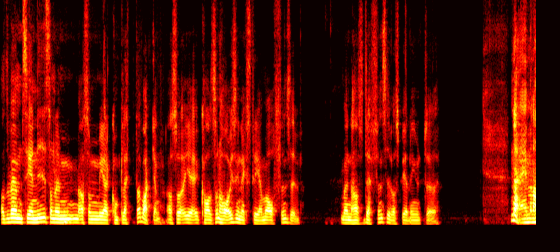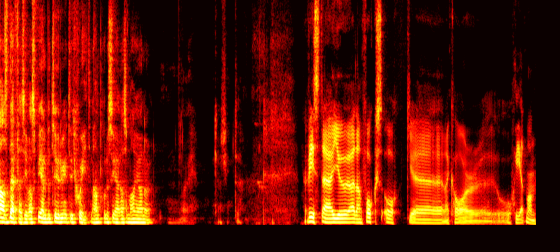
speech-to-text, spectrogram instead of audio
Alltså vem ser ni som den alltså, mer kompletta backen? Alltså e- Karlsson har ju sin extrema offensiv. Men hans defensiva spel är ju inte... Nej, men hans defensiva spel betyder ju inte ett skit när han producerar som han gör nu. Nej, kanske inte. Visst är ju Adam Fox och eh, McCar och Hedman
